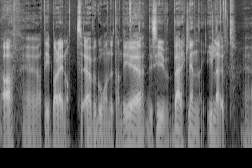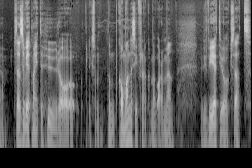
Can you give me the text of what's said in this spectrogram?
ja, eh, att det bara är något övergående utan det, det ser ju verkligen illa ut. Eh, sen så vet man inte hur och liksom, de kommande siffrorna kommer vara men vi vet ju också att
